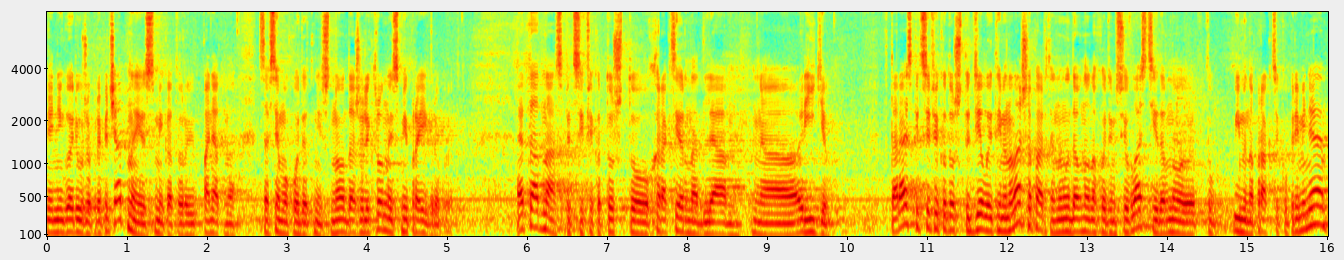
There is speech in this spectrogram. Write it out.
Я не говорю уже про печатные СМИ, которые, понятно, совсем уходят вниз, но даже электронные СМИ проигрывают. Это одна специфика, то, что характерно для э, Риги. Вторая специфика, то, что делает именно наша партия, но мы давно находимся у власти и давно эту именно практику применяем.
